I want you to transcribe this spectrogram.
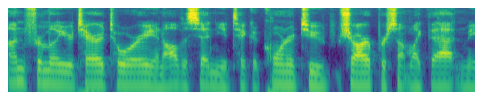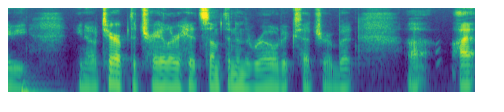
unfamiliar territory, and all of a sudden you take a corner too sharp or something like that, and maybe you know tear up the trailer, hit something in the road, etc. But uh, I,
